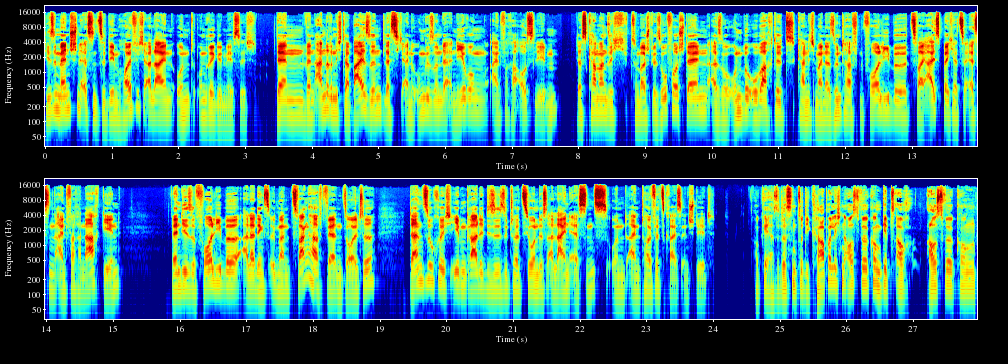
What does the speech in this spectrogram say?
Diese Menschen essen zudem häufig allein und unregelmäßig. Denn wenn andere nicht dabei sind, lässt sich eine ungesunde Ernährung einfacher ausleben. Das kann man sich zum Beispiel so vorstellen, also unbeobachtet kann ich meiner sündhaften Vorliebe, zwei Eisbecher zu essen, einfacher nachgehen. Wenn diese Vorliebe allerdings irgendwann zwanghaft werden sollte, dann suche ich eben gerade diese Situation des Alleinessens und ein Teufelskreis entsteht. Okay, also das sind so die körperlichen Auswirkungen. Gibt es auch Auswirkungen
